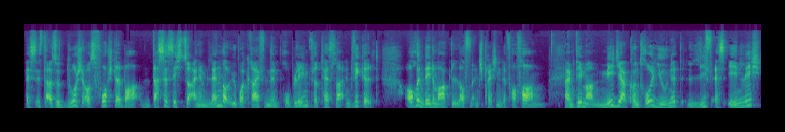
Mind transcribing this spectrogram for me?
Es ist also durchaus vorstellbar, dass es sich zu einem länderübergreifenden Problem für Tesla entwickelt. Auch in Dänemark laufen entsprechende Verfahren. Beim Thema Media Control Unit lief es ähnlich.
